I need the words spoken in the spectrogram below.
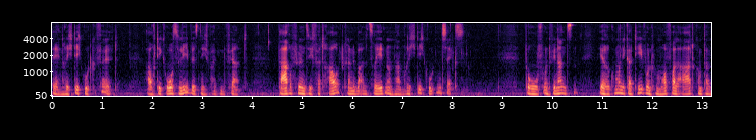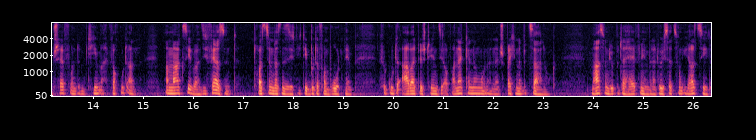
der ihnen richtig gut gefällt. Auch die große Liebe ist nicht weit entfernt. Paare fühlen sich vertraut, können über alles reden und haben richtig guten Sex. Beruf und Finanzen. Ihre kommunikative und humorvolle Art kommt beim Chef und im Team einfach gut an. Man mag sie, weil sie fair sind. Trotzdem lassen sie sich nicht die Butter vom Brot nehmen. Für gute Arbeit bestehen sie auf Anerkennung und eine entsprechende Bezahlung. Mars und Jupiter helfen ihnen bei der Durchsetzung ihrer Ziele.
